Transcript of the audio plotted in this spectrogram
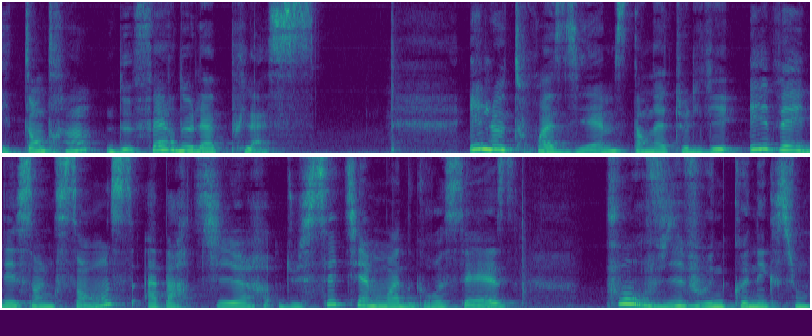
est en train de faire de la place. Et le troisième, c'est un atelier éveil des cinq sens à partir du septième mois de grossesse pour vivre une connexion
